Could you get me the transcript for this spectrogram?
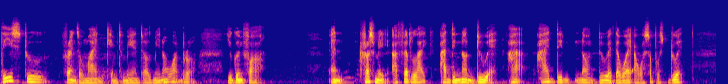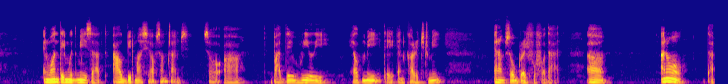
these two friends of mine came to me and told me you know what bro? You're going far. And trust me i felt like i did not do it. I i did not do it the way i was supposed to do it. And one thing with me is that i'll beat myself sometimes. So uh but they really helped me they encouraged me and i'm so grateful for that. Uh i know that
